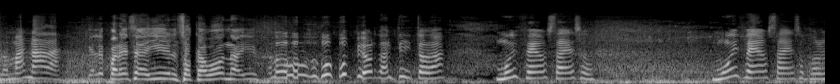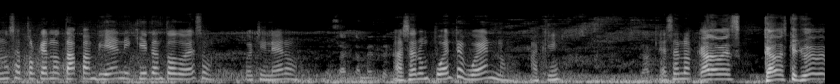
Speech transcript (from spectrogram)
Nomás nada. ¿Qué le parece ahí el socavón ahí? Peor tantito, ¿verdad? Muy feo está eso. Muy feo está eso, pero no sé por qué no tapan bien y quitan todo eso. Cochinero. Exactamente. Hacer un puente bueno aquí. Eso es lo que... Cada vez, cada vez que llueve,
